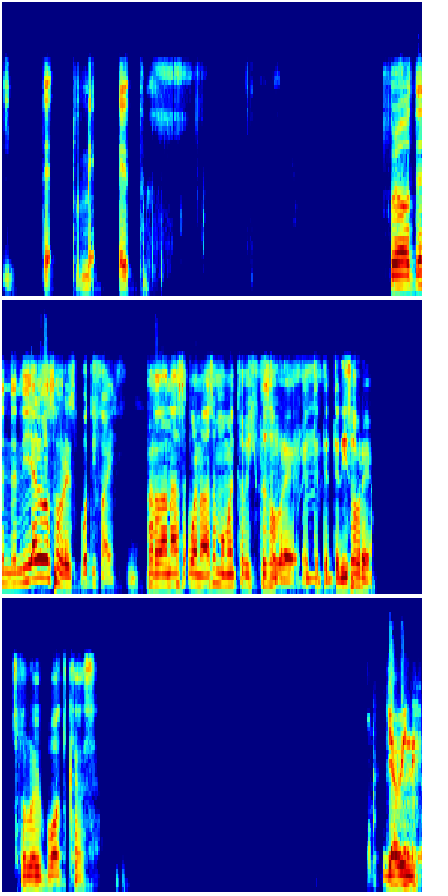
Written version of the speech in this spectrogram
internet. Pero te entendí algo sobre Spotify. Perdón, hace- bueno, hace un momento dijiste sobre, te, te, te di sobre, sobre el podcast. Ya vine.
